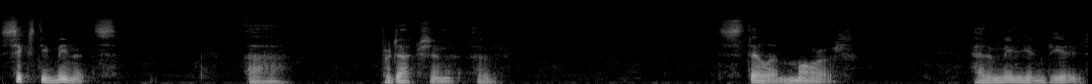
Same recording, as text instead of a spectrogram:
60 Minutes uh, production of Stella Moris had a million views.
